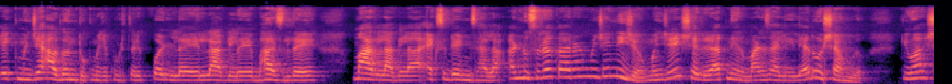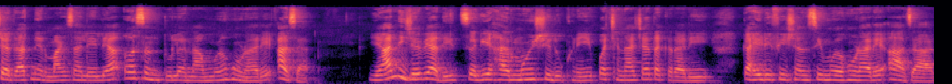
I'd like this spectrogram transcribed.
एक म्हणजे आगंतुक म्हणजे कुठेतरी पडलं आहे लागलं आहे भाजलं आहे मार लागला ॲक्सिडेंट झाला. आणि दुसरं कारण म्हणजे निज म्हणजे शरीरात निर्माण झालेल्या दोषामुळं किंवा शरीरात निर्माण झालेल्या असंतुलनामुळं होणारे आजार. या निजव्याधीत सगळी हार्मोन्सची दुखणी पचनाच्या तक्रारी काही डिफिशन्सीमुळे होणारे आजार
